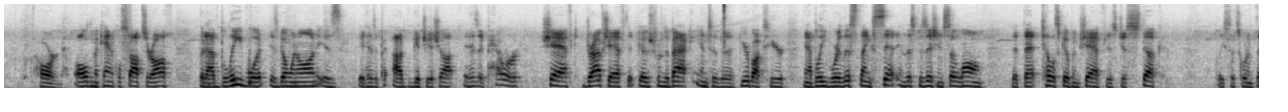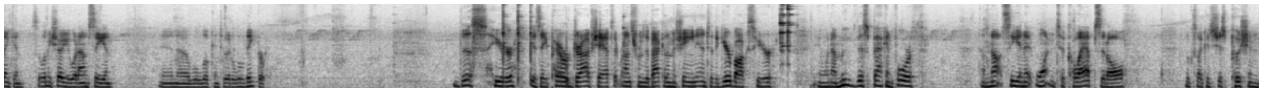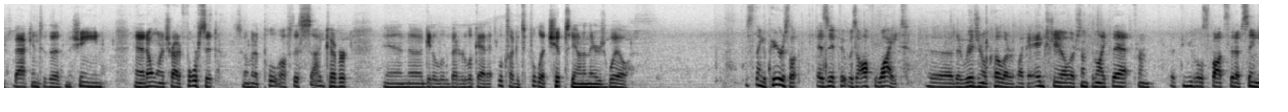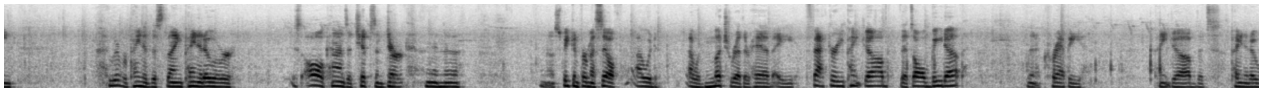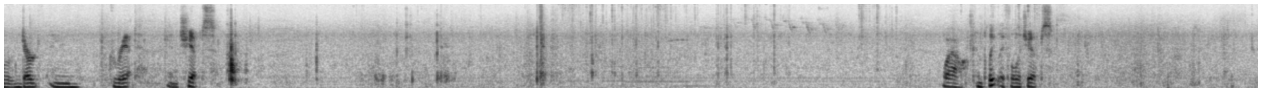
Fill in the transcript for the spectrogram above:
hard. All the mechanical stops are off, but I believe what is going on is it has a. I'll get you a shot. It has a power shaft, drive shaft that goes from the back into the gearbox here, and I believe where this thing's set in this position so long that that telescoping shaft is just stuck. At least that's what I'm thinking. So let me show you what I'm seeing, and uh, we'll look into it a little deeper. This here is a powered drive shaft that runs from the back of the machine into the gearbox here. And when I move this back and forth, I'm not seeing it wanting to collapse at all. Looks like it's just pushing back into the machine. And I don't want to try to force it, so I'm going to pull off this side cover and uh, get a little better look at it. Looks like it's full of chips down in there as well. This thing appears as if it was off-white, uh, the original color, like an eggshell or something like that from a few little spots that I've seen. Whoever painted this thing painted over just all kinds of chips and dirt. And uh, you know, speaking for myself, I would I would much rather have a factory paint job that's all beat up than a crappy paint job that's painted over dirt and grit and chips. Wow, completely full of chips.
